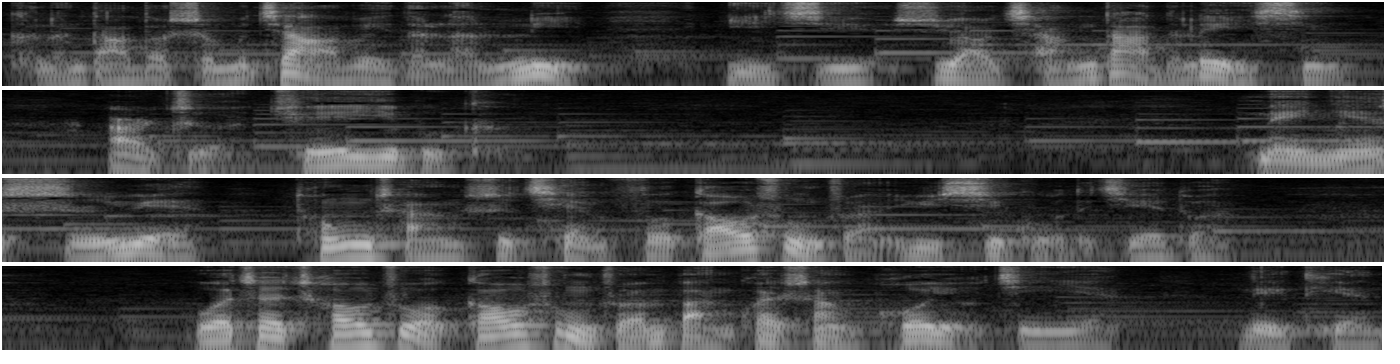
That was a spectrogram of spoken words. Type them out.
可能达到什么价位的能力，以及需要强大的内心，二者缺一不可。每年十月通常是潜伏高送转预期股的阶段。我在操作高送转板块上颇有经验。那天，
